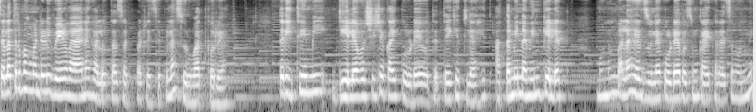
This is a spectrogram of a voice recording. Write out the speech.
चला तर मग मंडळी वेळ वाया न घालवता झटपट रेसिपीला सुरुवात करूया. तर इथे मी गेल्या वर्षीच्या काही कुरड्या होत्या ते घेतले आहेत. आता मी नवीन केल्यात. म्हणून मला ह्या जुन्या कुरड्यापासून काय करायचं म्हणून मी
